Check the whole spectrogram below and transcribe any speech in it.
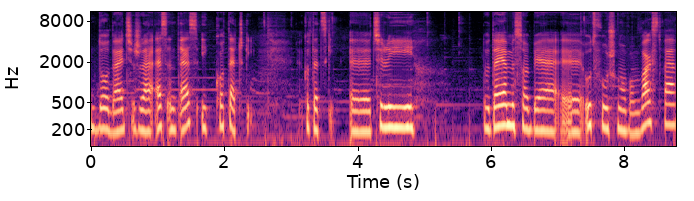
dodać, że S&S i koteczki, kotecki, e, czyli dodajemy sobie e, utwórz nową warstwę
